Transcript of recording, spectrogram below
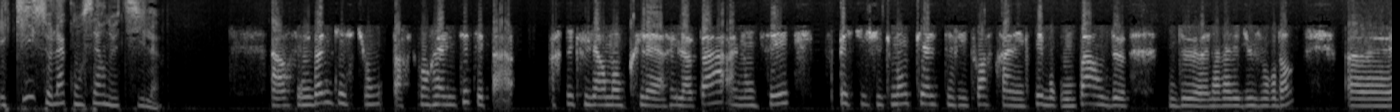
et qui cela concerne-t-il? Alors c'est une bonne question parce qu'en réalité c'est pas particulièrement clair. Il n'a pas annoncé spécifiquement quel territoire sera annexé. Bon, on parle de, de la vallée du Jourdain euh,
